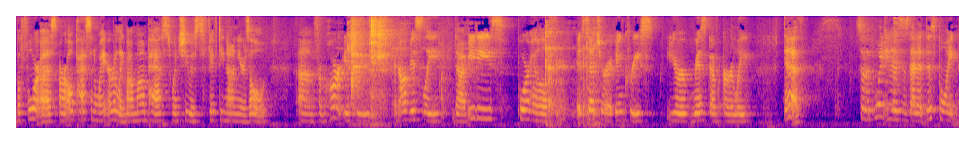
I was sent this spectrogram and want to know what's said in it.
before us are all passing away early. My mom passed when she was 59 years old um, from heart issues, and obviously, diabetes, poor health, etc., increase your risk of early death. So the point is, is that at this point,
